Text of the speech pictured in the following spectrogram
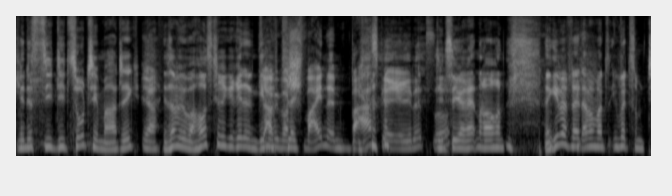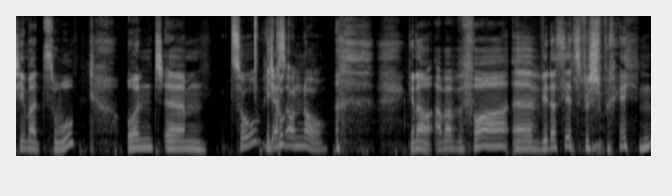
nee, das ist die, die Zoo-Thematik. Ja. Jetzt haben wir über Haustiere geredet, dann gehen Wir haben wir über vielleicht Schweine in Bars geredet. So. die Zigaretten rauchen. Dann gehen wir vielleicht einfach mal über zum Thema Zoo. Und ähm, Zoo, Ich yes guck- or no? Genau, aber bevor äh, wir das jetzt besprechen,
